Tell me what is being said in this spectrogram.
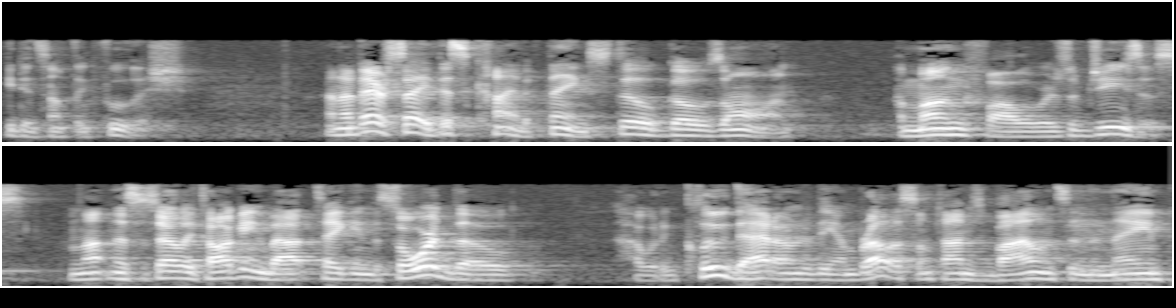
he did something foolish. And I dare say this kind of thing still goes on among followers of Jesus. I'm not necessarily talking about taking the sword, though I would include that under the umbrella. Sometimes violence in the name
